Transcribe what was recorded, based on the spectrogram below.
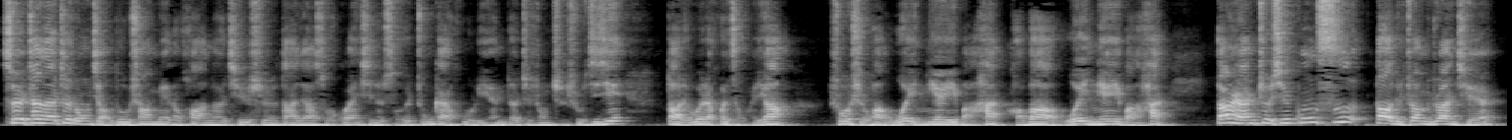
所以站在这种角度上面的话呢，其实大家所关心的所谓中概互联的这种指数基金。到底未来会怎么样？说实话，我也捏一把汗，好不好？我也捏一把汗。当然，这些公司到底赚不赚钱，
